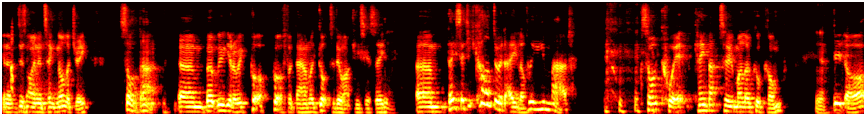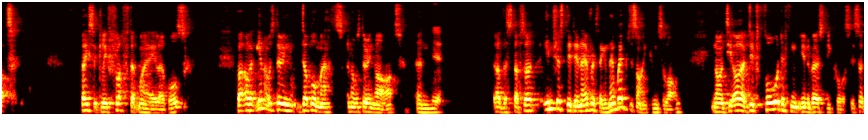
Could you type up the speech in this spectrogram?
you know design and technology. Sod that. Um, but we you know we put put a foot down. we've got to do art GCSE. Um, they said you can't do it at A level. Are you mad? so I quit. Came back to my local comp. Yeah. Did art. Basically fluffed up my A levels. But I, you know I was doing double maths and I was doing art and Yeah. other stuff. So I was interested in everything. And then web design comes along. 90. Oh, I did four different university courses. I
